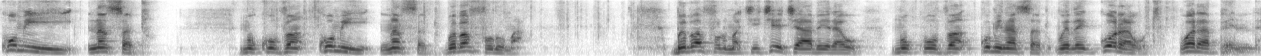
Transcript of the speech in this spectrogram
kumi nasatu mu kuva kumi nasatu bwe bafuluma. Bwe bafuluma kiki ekyabeerawo? Mu kuva kumi nasatu whe they got out what happened?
